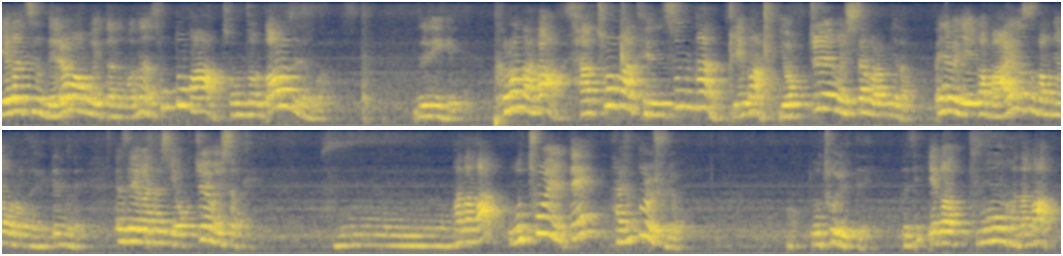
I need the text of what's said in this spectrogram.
얘가 지금 내려가고 있다는 거는 속도가 점점 떨어지는 거야. 느리게. 그러다가 4초가 된 순간 얘가 역주행을 시작을 합니다. 왜냐면 얘가 마이너스 방향으로 가기 때문에. 그래서 얘가 다시 역주행을 시작해. 붕 하다가 5초일 때 다시 속도를 줄여. 어, 5초일 때. 그지? 얘가 붕 가다가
